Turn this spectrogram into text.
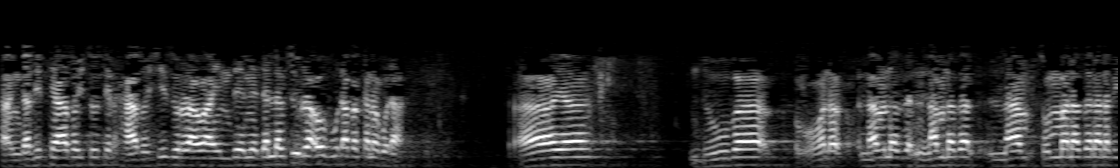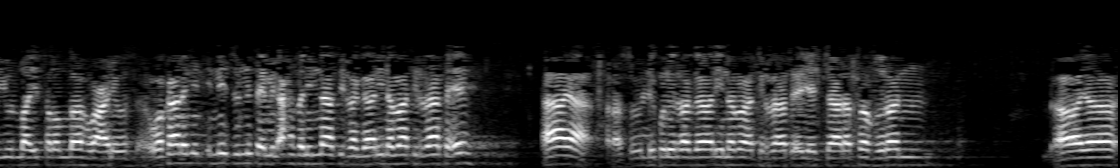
hangasitti haasoysiisu irraa waa hin deemne dallansuu irraa oofuudha bakka na godha. دوبا لم نزل لم ثم نزل نبي الله صلى الله عليه وسلم وكان إني سنة من أحسن الناس الرجال نمات الراتئ آية رسول لكن الرجال نمات الراتئ ججار صغرا آية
